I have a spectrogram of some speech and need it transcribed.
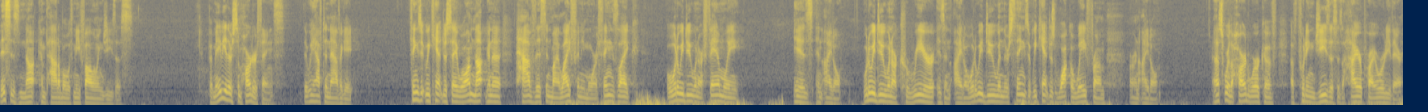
this is not compatible with me following Jesus. But maybe there's some harder things that we have to navigate. Things that we can't just say, well, I'm not going to have this in my life anymore. Things like, well, what do we do when our family is an idol? What do we do when our career is an idol? What do we do when there's things that we can't just walk away from are an idol? And that's where the hard work of, of putting Jesus as a higher priority there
